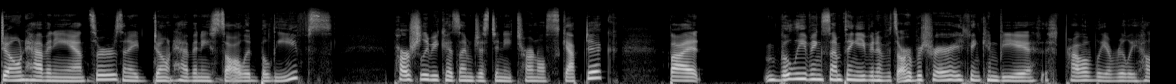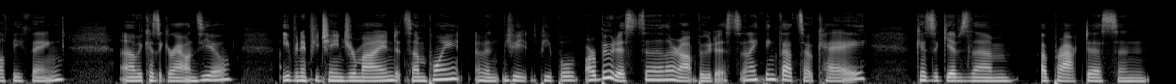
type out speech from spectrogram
don't have any answers and I don't have any solid beliefs, partially because I'm just an eternal skeptic. But believing something, even if it's arbitrary, I think can be a, probably a really healthy thing uh, because it grounds you. Even if you change your mind at some point, people are Buddhists and they're not Buddhists. And I think that's okay because it gives them a practice and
